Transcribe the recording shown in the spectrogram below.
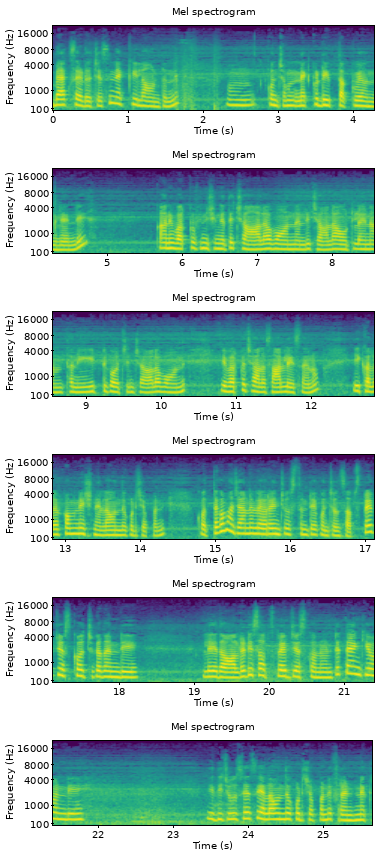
బ్యాక్ సైడ్ వచ్చేసి నెక్ ఇలా ఉంటుంది. కొంచెం నెక్ డీప్ తక్కువే ఉందిలేండి. కానీ వర్క్ ఫినిషింగ్ అయితే చాలా బాగుందండి. చాలా అవుట్లైన్ అంత నీట్గా వచ్చింది. చాలా బాగుంది. ఈ వర్క్ చాలా సార్లు వేసాను. ఈ కలర్ కాంబినేషన్ ఎలా ఉందో కూడా చెప్పండి. కొత్తగా మా ఛానల్ ఎవరైనా చూస్తుంటే కొంచెం సబ్స్క్రైబ్ చేసుకోవచ్చు కదండి. లేదా ఆల్రెడీ సబ్స్క్రైబ్ చేసుకొని ఉంటే థ్యాంక్ యూ అండి. ఇది చూసేసి ఎలా ఉందో కూడా చెప్పండి. ఫ్రంట్ నెక్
